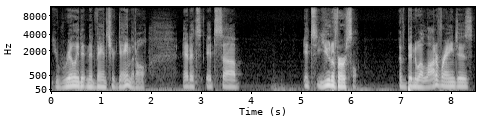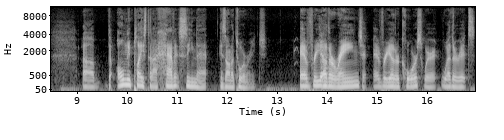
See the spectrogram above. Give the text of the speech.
You really didn't advance your game at all. And it's it's uh it's universal. I've been to a lot of ranges. Uh, the only place that I haven't seen that is on a tour range every yeah. other range at every other course where it, whether it's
